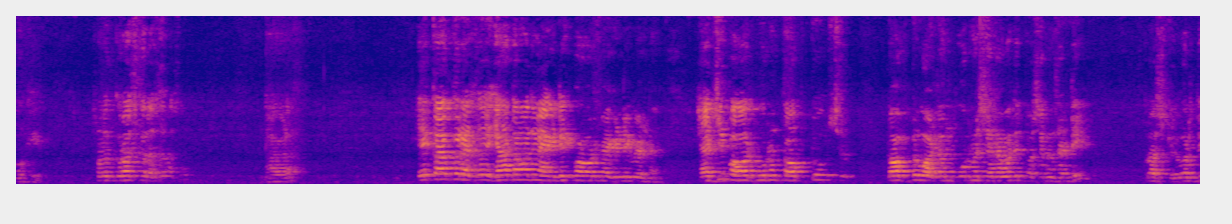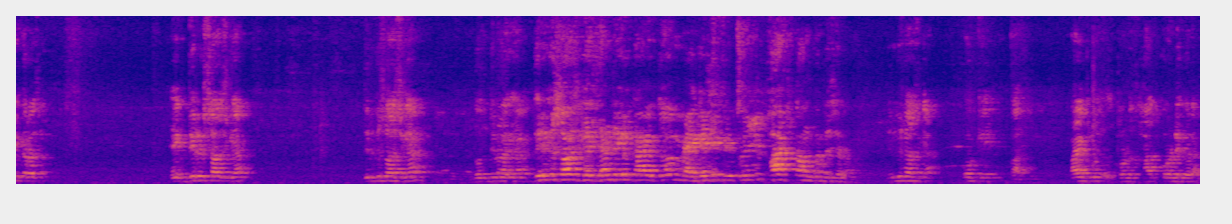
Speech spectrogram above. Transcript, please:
ओके थोडं क्रॉस करायचं असं. दहा वेळा हे काय करायचं? ह्या हातामध्ये मॅग्नेटिक पॉवर मॅग्नेटिक बेल्ट आहे. ह्याची पॉवर पूर्ण top to top to bottom पूर्ण शरीरामध्ये पसरण्यासाठी क्रॉस केलं. वरती करायचं. एक दीर्घ श्वास घ्या. दीर्घ श्वास घ्या. दोन तीन घ्या. दीर्घ श्वास घेतल्याने देखील काय होतं? मॅग्नेटिक फ्रिक्वेन्सी फास्ट काम करते शरीरामध्ये. दीर्घ श्वास घ्या. ओके पाय. पाय क्लोज थोडं हात कोरडे करा.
